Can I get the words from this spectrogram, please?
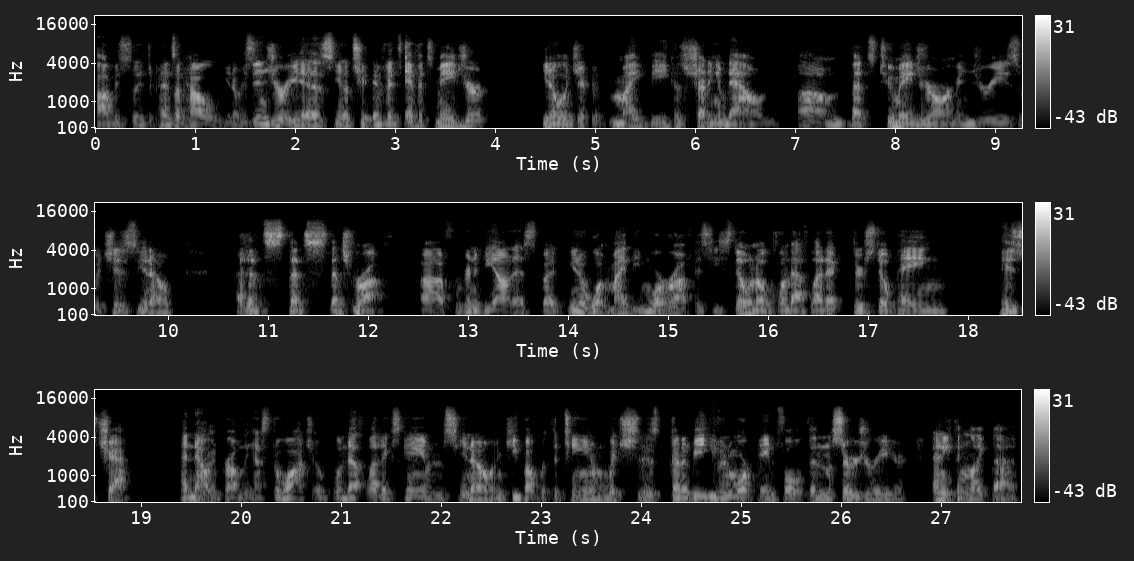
Obviously, it depends on how you know his injury is. You know, if it's if it's major, you know, which it might be because shutting him down, um, that's two major arm injuries, which is you know, that's that's that's rough. Uh, if we're going to be honest, but you know what might be more rough is he's still in Oakland Athletic. They're still paying his check, and now right. he probably has to watch Oakland Athletics games, you know, and keep up with the team, which is going to be even more painful than the surgery or anything like that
